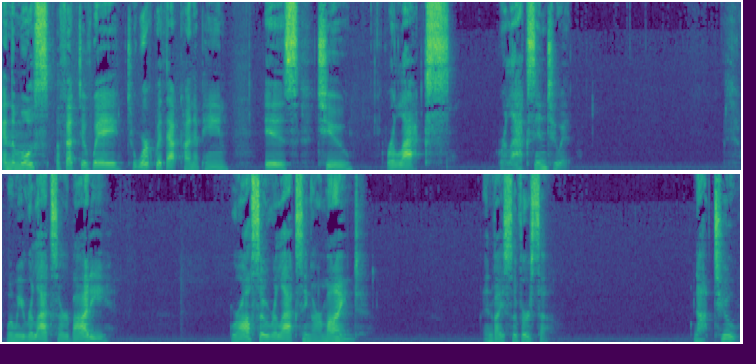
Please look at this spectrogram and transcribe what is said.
And the most effective way to work with that kind of pain is to relax relax into it. When we relax our body, we're also relaxing our mind, and vice versa. Not two.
